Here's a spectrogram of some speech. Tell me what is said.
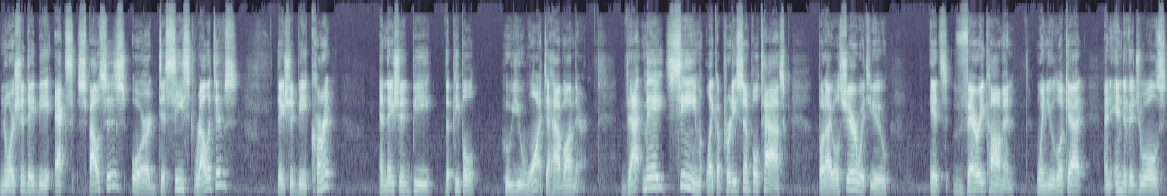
nor should they be ex spouses or deceased relatives. They should be current and they should be the people who you want to have on there. That may seem like a pretty simple task, but I will share with you it's very common when you look at an individual's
